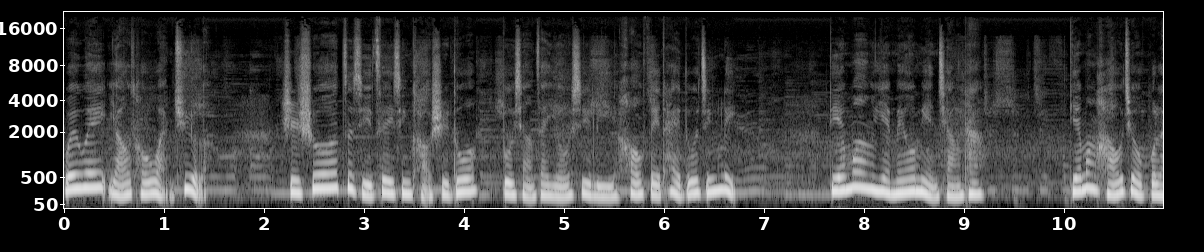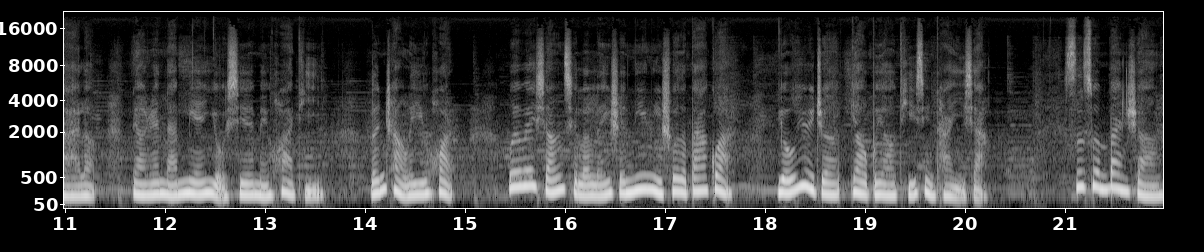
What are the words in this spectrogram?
微微摇头婉拒了，只说自己最近考试多，不想在游戏里耗费太多精力。蝶梦也没有勉强他。蝶梦好久不来了，两人难免有些没话题，冷场了一会儿。微微想起了雷神妮妮说的八卦，犹豫着要不要提醒他一下。思忖半晌，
